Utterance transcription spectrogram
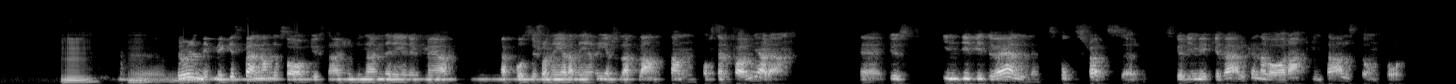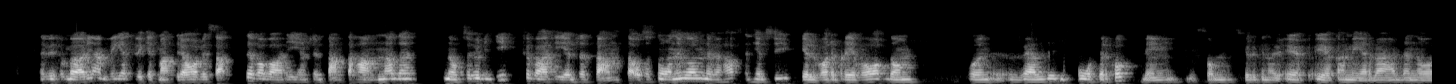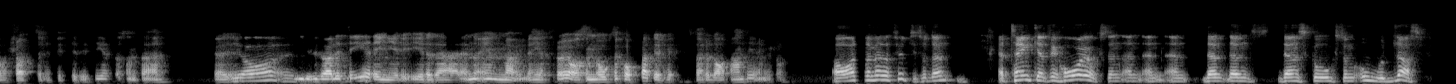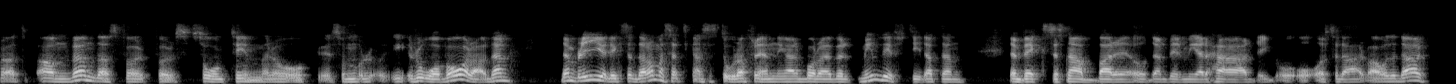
Mm. Mm. Tror det är en mycket spännande sak just det här som du nämner Erik med att, positionera den enskilda plantan och sen följa den. Eh, just individuell skogsskötsel skulle mycket väl kunna vara inte alls långt bort. När vi från början vet vilket material vi satte, var varje enskild planta hamnade, men också hur det gick för varje enskild planta och så småningom när vi haft en hel cykel vad det blev av dem och en väldig återkoppling som skulle kunna öka, mervärden och skötseleffektivitet och sånt där. Ja. Individualisering i, det där är en möjlighet tror jag som också kopplat till större datahantering. Ja, men naturligtvis. Och den, jag tänker att vi har ju också en, en, en, en den, den, den, skog som odlas för att användas för, för sågtimmer och, och som råvara. Den, den blir ju liksom, där har man sett ganska stora förändringar bara över min livstid, att den, den växer snabbare och den blir mer härdig och, och, och sådär. Och det där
